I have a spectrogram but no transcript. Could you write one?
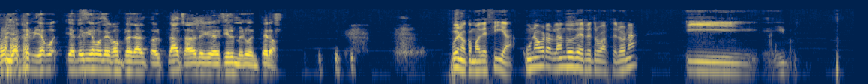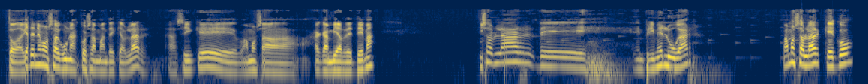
Y ya terminamos, ya terminamos de completar todo el plan, ¿sabes? Te quiero decir el menú entero. Bueno, como decía, una hora hablando de Retro Barcelona y, y todavía tenemos algunas cosas más de que hablar, así que vamos a, a cambiar de tema. Vamos a hablar de, en primer lugar, vamos a hablar, Keiko,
